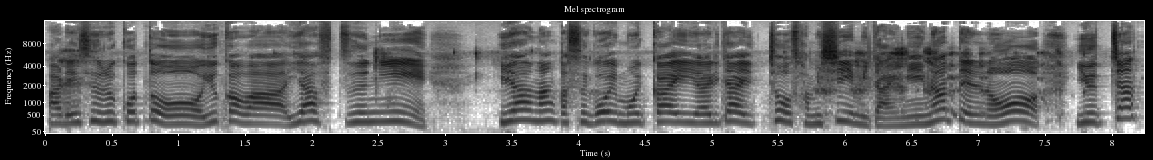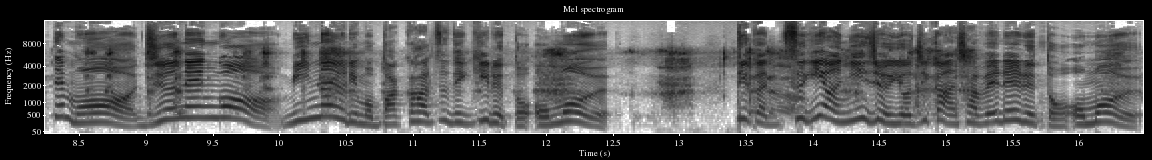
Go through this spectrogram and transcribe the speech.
あれすることを、ゆかは、いや、普通に、いや、なんかすごいもう一回やりたい、超寂しいみたいになってるのを言っちゃっても、10年後、みんなよりも爆発できると思う。っていうか、次は24時間喋れると思う。うん、なる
